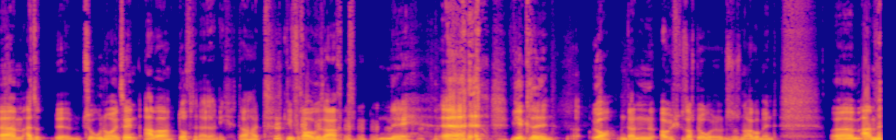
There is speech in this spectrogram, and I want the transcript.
ähm, also äh, zu U19, aber durfte leider nicht. Da hat die Frau gesagt, nee, äh, wir grillen. Ja, und dann habe ich gesagt, oh, das ist ein Argument. Ähm, am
